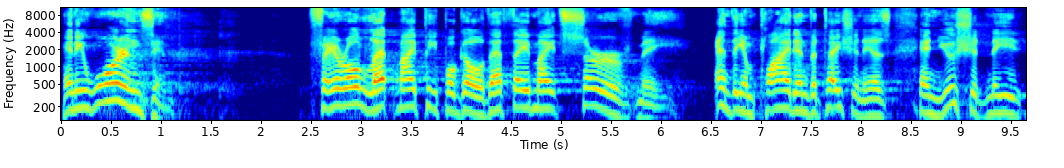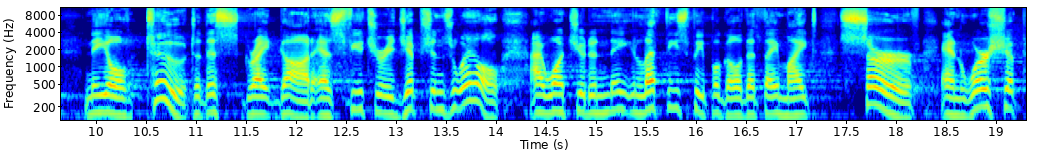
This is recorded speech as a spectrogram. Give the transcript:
And he warns him Pharaoh, let my people go that they might serve me. And the implied invitation is, and you should need kneel too to this great God, as future Egyptians will. I want you to kneel, let these people go that they might serve and worship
